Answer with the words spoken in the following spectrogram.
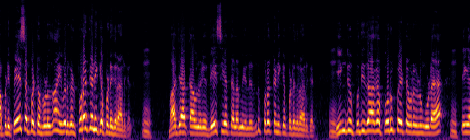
அப்படி பேசப்பட்ட பொழுதுதான் இவர்கள் புறக்கணிக்கப்படுகிறார்கள். பாஜகவினுடைய தேசிய தலைமையிலிருந்து புறக்கணிக்கப்படுகிறார்கள். இங்கு புதிதாக பொறுப்பேற்றவர்களும் கூட நீங்க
